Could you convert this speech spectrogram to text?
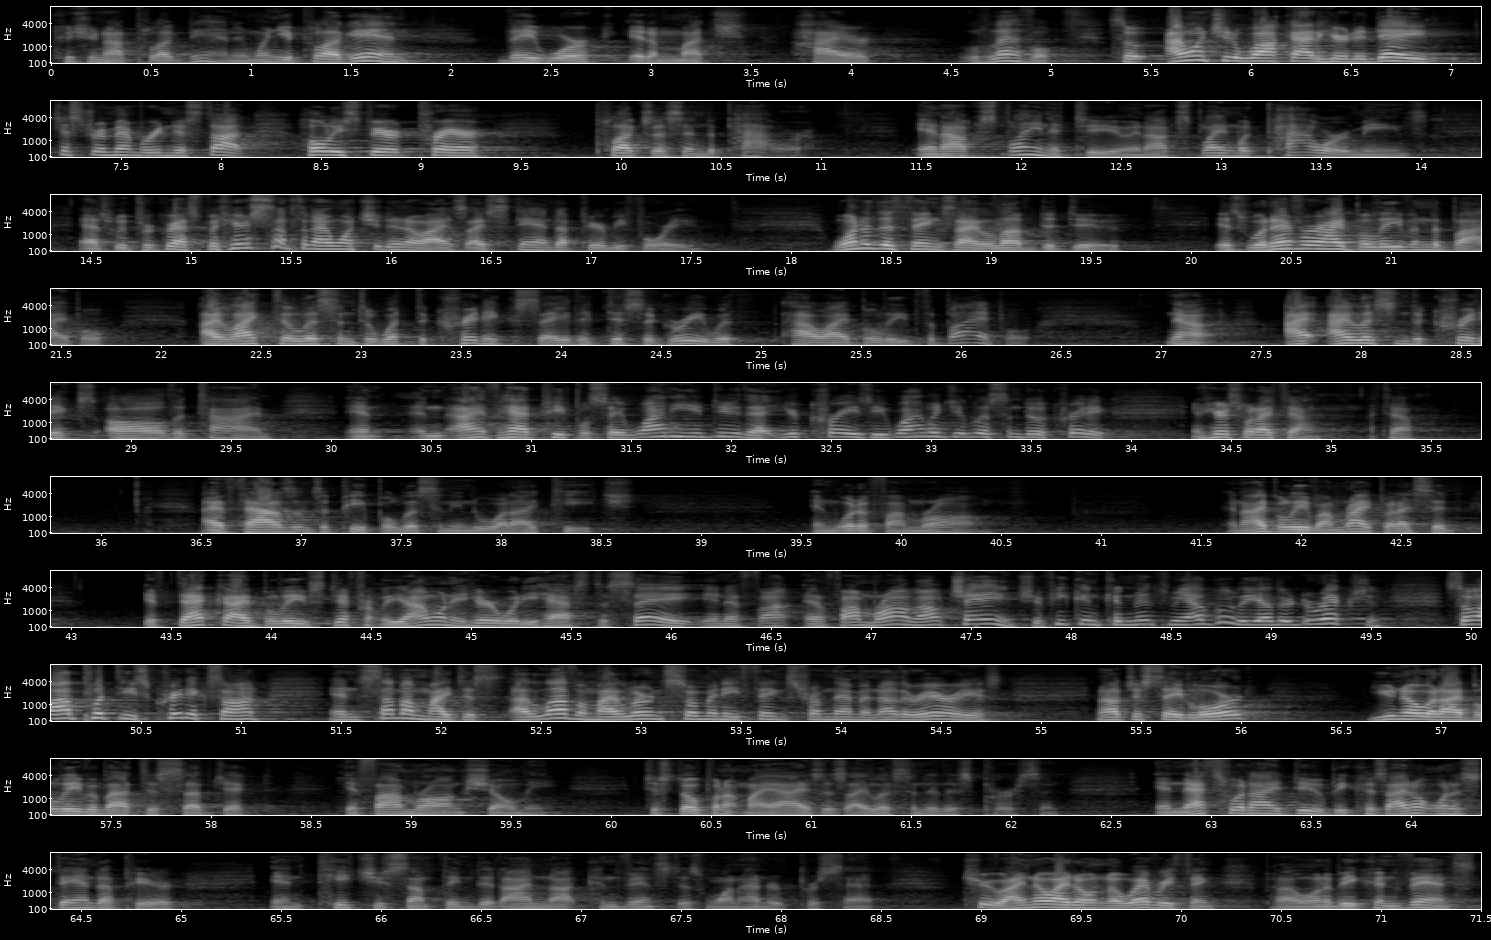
because you're not plugged in. And when you plug in, they work at a much higher level. So I want you to walk out of here today just remembering this thought Holy Spirit prayer plugs us into power. And I'll explain it to you, and I'll explain what power means as we progress. But here's something I want you to know as I stand up here before you. One of the things I love to do is whatever I believe in the Bible, I like to listen to what the critics say that disagree with how I believe the Bible. Now, I, I, listen to critics all the time. And, and I've had people say, Why do you do that? You're crazy. Why would you listen to a critic? And here's what I tell them I tell them, I have thousands of people listening to what I teach. And what if I'm wrong? And I believe I'm right, but I said, if that guy believes differently, I want to hear what he has to say. And if, I, if I'm wrong, I'll change. If he can convince me, I'll go the other direction. So I'll put these critics on, and some of them I just, I love them. I learned so many things from them in other areas. And I'll just say, Lord, you know what I believe about this subject. If I'm wrong, show me. Just open up my eyes as I listen to this person. And that's what I do because I don't want to stand up here and teach you something that I'm not convinced is 100% true. I know I don't know everything, but I want to be convinced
